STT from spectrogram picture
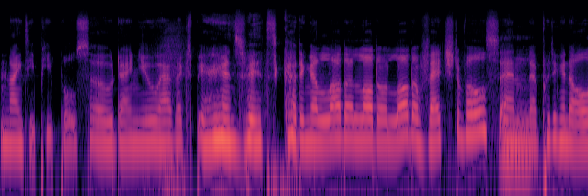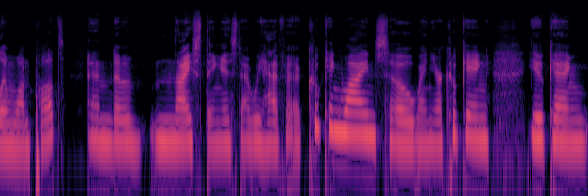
ninety people. So then you have experience with cutting a lot, a lot, a lot of vegetables Mhm. and uh, putting it all in one pot. And the nice thing is that we have a cooking wine. So when you're cooking, you can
